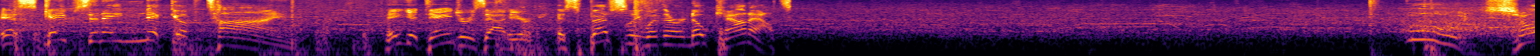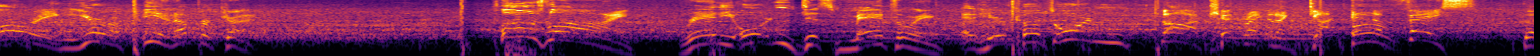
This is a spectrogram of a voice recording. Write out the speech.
Escapes in a nick of time. They get dangerous out here, especially when there are no countouts. Ooh, jarring European uppercut. Clothesline. Randy Orton dismantling. And here comes Orton. Oh, kick right to the gut. In the oh. face. The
